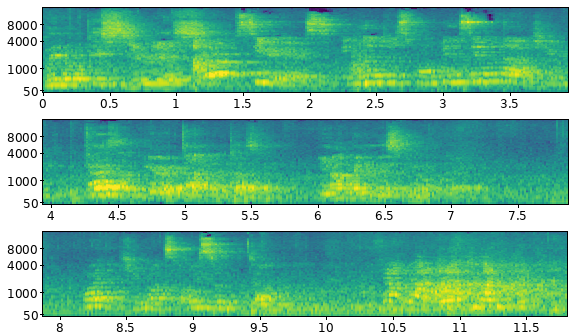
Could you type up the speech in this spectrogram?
Reno, be serious. I am serious. England just won't be the same without you. Guys up here are a dime a dozen. You're not gonna miss me over there. Why are the cute ones always so dumb?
